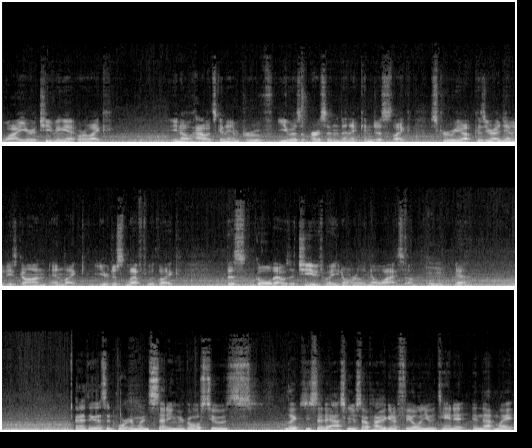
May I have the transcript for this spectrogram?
why you're achieving it or like you know how it's going to improve you as a person, then it can just like screw you up because your identity's gone and like you're just left with like this goal that was achieved, but you don't really know why. So Mm. yeah, And I think that's important when setting your goals too. Is like you said, asking yourself how you're going to feel when you attain it, and that might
